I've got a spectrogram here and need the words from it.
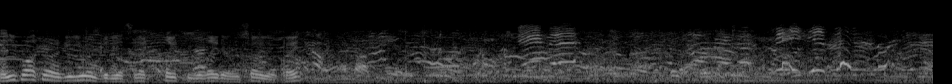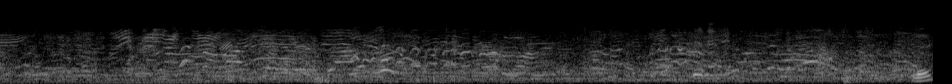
Now you go out there and get you in video so I can play for you later and show you, okay? Liv?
